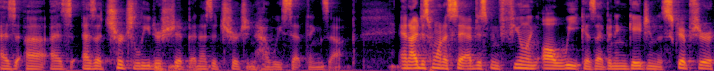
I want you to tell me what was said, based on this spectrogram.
as a, as, as a church leadership and as a church in how we set things up. And I just want to say, I've just been feeling all week as I've been engaging the scripture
